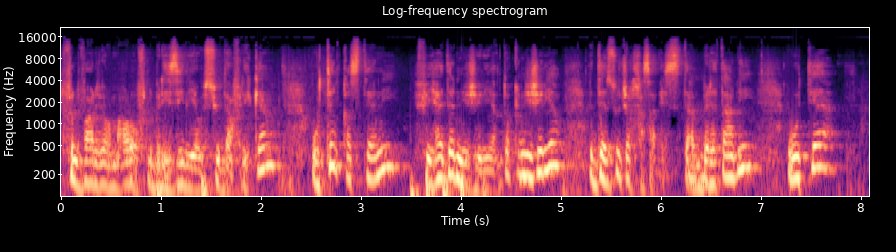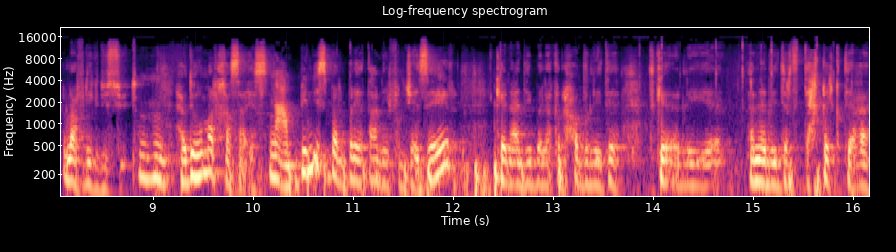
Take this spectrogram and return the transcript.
في ال variant معروف ال brésilien و ال sud-africain وتنقص ثاني في هذا نيجيريا. donc نيجيريا دا زوج الخصائص تاع البريطاني وتاع l'Afrique du Sud. هادو هما الخصائص. نعم. بالنسبة للبريطاني في الجزائر كان عندي بالك الحظ اللي, تك... اللي أنا اللي درت التحقيق تاع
